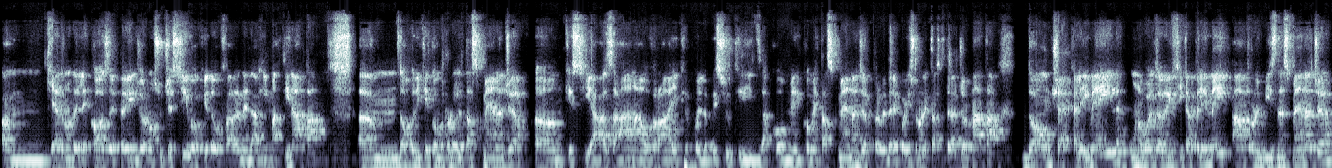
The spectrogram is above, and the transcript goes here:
um, chiedono delle cose per il giorno successivo che io devo fare nella, in mattinata. Um, dopodiché controllo il task manager um, che sia Asana o Vrike quello che si utilizza come, come, task manager per vedere quali sono le task della giornata. Do un check alle email. Una volta verificate le email apro il business manager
